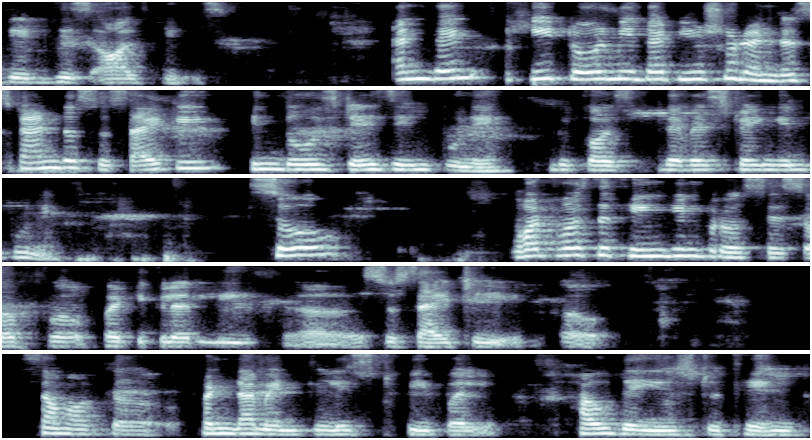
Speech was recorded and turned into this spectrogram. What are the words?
did these all things. And then he told me that you should understand the society in those days in Pune because they were staying in Pune. So, what was the thinking process of uh, particularly uh, society? Uh, some of the fundamentalist people, how they used to think.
